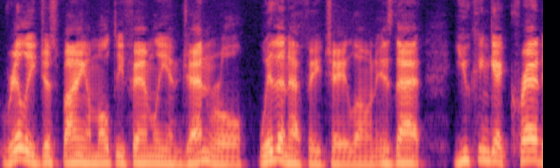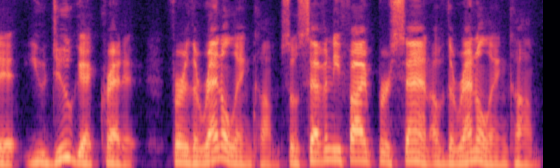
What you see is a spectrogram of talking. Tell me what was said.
really just buying a multifamily in general with an FHA loan, is that you can get credit. You do get credit for the rental income. So 75% of the rental income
